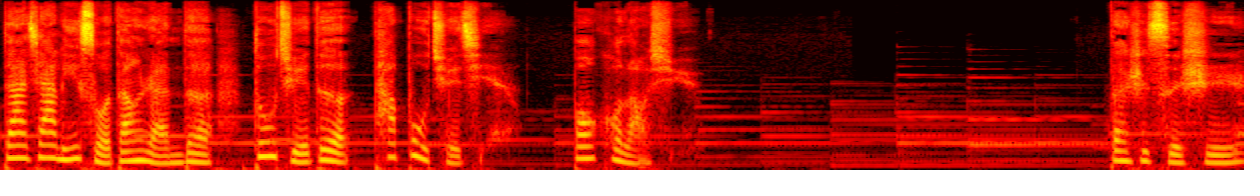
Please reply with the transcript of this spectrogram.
大家理所当然的都觉得他不缺钱，包括老徐。但是此时，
